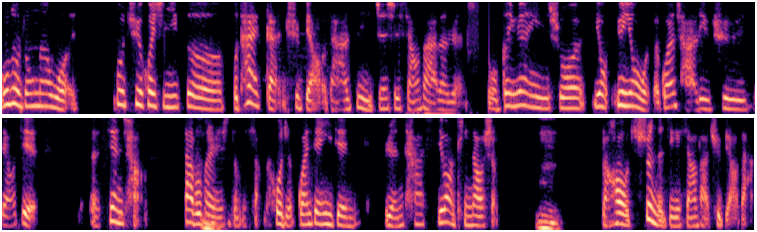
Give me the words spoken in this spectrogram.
工作中呢，我过去会是一个不太敢去表达自己真实想法的人，我更愿意说用运用我的观察力去了解，呃，现场大部分人是怎么想的，或者关键意见人他希望听到什么，嗯，然后顺着这个想法去表达。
